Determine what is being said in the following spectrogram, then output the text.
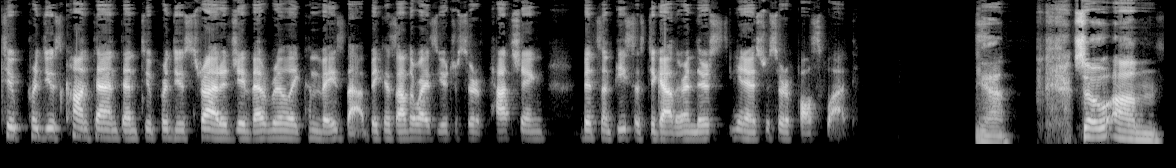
to produce content and to produce strategy that really conveys that because otherwise you're just sort of patching bits and pieces together and there's you know it's just sort of falls flat yeah. So, um,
